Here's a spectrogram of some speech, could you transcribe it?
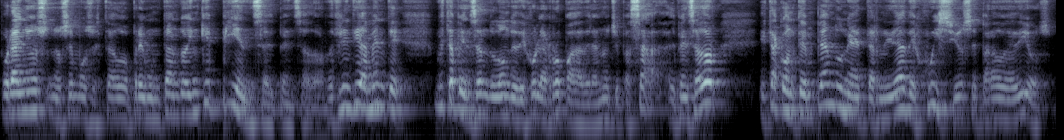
Por años nos hemos estado preguntando en qué piensa el pensador. Definitivamente no está pensando dónde dejó la ropa de la noche pasada. El pensador está contemplando una eternidad de juicio separado de Dios.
